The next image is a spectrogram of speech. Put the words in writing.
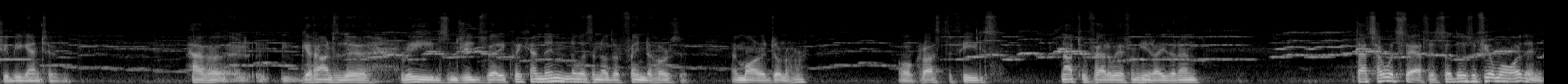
She began to have a, get onto the reels and jigs very quick, and then there was another friend of hers, a Maura Donoher, all across the fields, not too far away from here either, and that's how it started. So there was a few more then.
